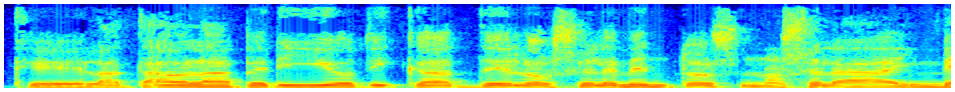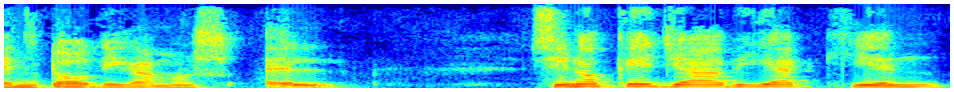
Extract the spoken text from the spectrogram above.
que la tabla periódica de los elementos no se la inventó, digamos, él, sino que ya había quien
